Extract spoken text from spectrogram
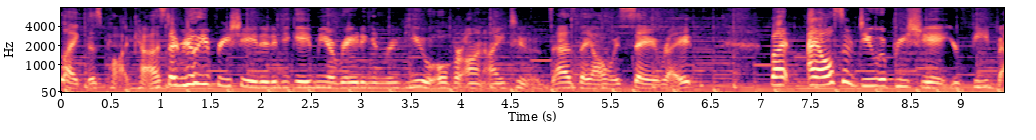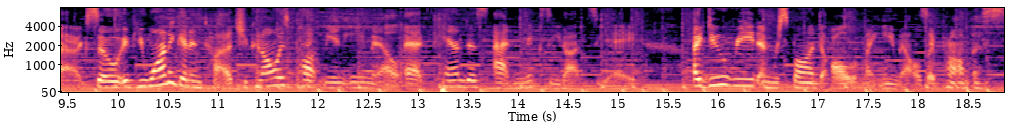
like this podcast, I'd really appreciate it if you gave me a rating and review over on iTunes, as they always say, right? But I also do appreciate your feedback, so if you want to get in touch, you can always pop me an email at candace at nixie.ca. I do read and respond to all of my emails, I promise.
